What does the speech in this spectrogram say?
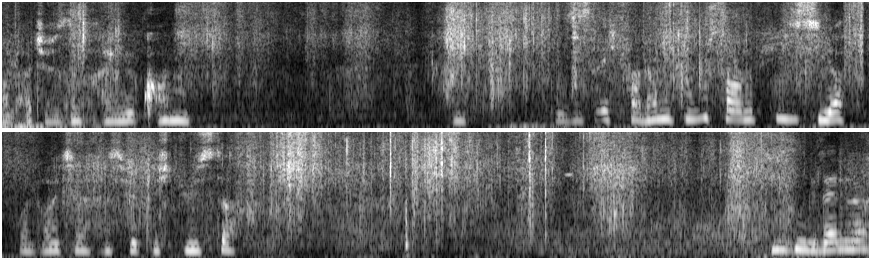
Oh Leute, wir sind reingekommen. Das ist echt verdammt düster und fies hier. Und Leute, es ist wirklich düster. Auf diesem Gelände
